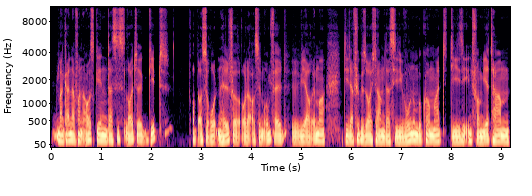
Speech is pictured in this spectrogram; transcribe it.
man kann davon ausgehen, dass es Leute gibt, ob aus der Roten Hilfe oder aus dem Umfeld, wie auch immer, die dafür gesorgt haben, dass sie die Wohnung bekommen hat, die sie informiert haben,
